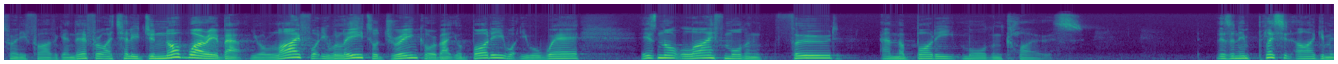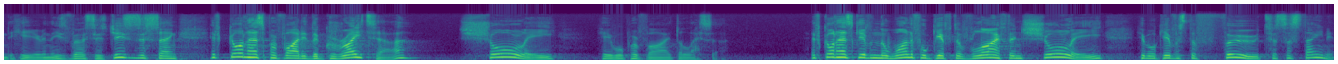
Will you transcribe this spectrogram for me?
25 again. Therefore, I tell you, do not worry about your life, what you will eat or drink, or about your body, what you will wear. Is not life more than food, and the body more than clothes? There's an implicit argument here in these verses. Jesus is saying, if God has provided the greater, surely he will provide the lesser. If God has given the wonderful gift of life, then surely He will give us the food to sustain it.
